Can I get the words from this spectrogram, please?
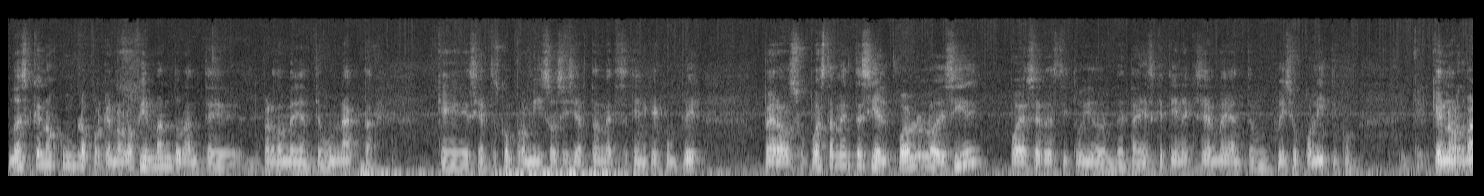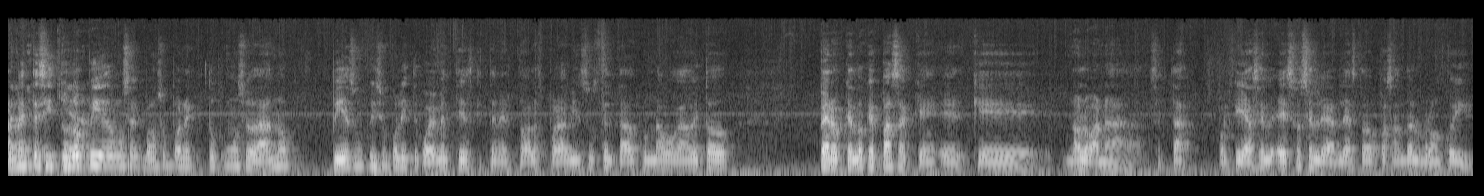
no es que no cumpla, porque no lo firman durante, perdón, mediante un acta, que ciertos compromisos y ciertas metas se tienen que cumplir, pero supuestamente si el pueblo lo decide, puede ser destituido. El detalle es que tiene que ser mediante un juicio político, Y que, normalmente si tú lo pides, vamos a, vamos a suponer que tú como ciudadano pides un juicio político, obviamente tienes que tener todas las pruebas bien sustentadas con un abogado y todo, pero ¿qué es lo que pasa? Que, eh, que no lo van a aceptar, porque ya se, eso se le, ha- le ha estado pasando al bronco y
